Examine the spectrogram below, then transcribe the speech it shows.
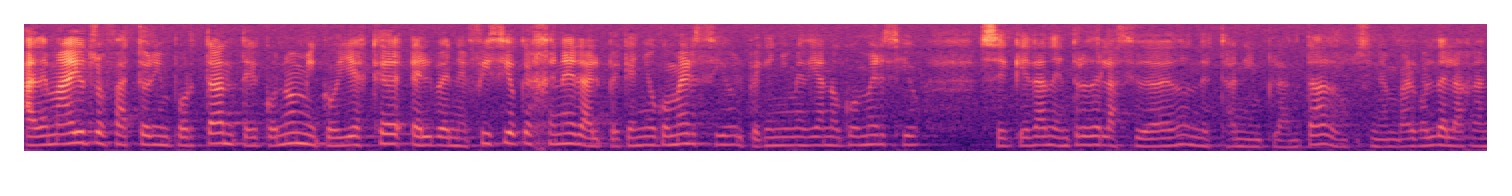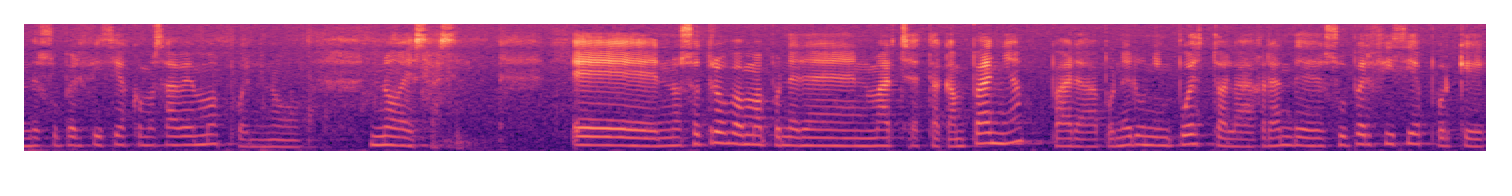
Además hay otro factor importante económico y es que el beneficio que genera el pequeño comercio, el pequeño y mediano comercio, se queda dentro de las ciudades donde están implantados. Sin embargo, el de las grandes superficies, como sabemos, pues no, no es así. Eh, nosotros vamos a poner en marcha esta campaña para poner un impuesto a las grandes superficies porque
